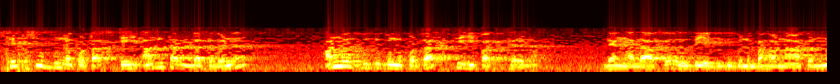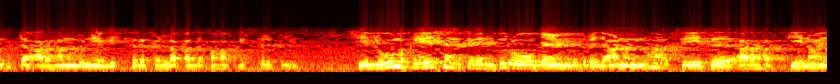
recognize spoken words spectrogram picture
සෙසු ගුණ කොටස් එහි අන්තර්ගත වන අනු බුදු ගුණ කොටස් සිහිපත් කරනවා. දැන් අද අප උදේ බුදුගුණ භාවනා කරනකොට අරහන් ගුණය විස්තර කරලා පද පහක් විස්තර කළේ. සියලුම ක්ලේශයන් කෙරෙන් දුර වූ බැවින් බුදුරජාණන් වහන්සේට අරහත් කියන අය.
